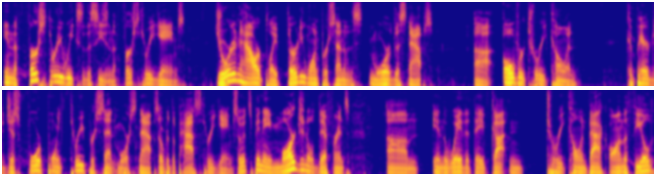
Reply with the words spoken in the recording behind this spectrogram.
In the first three weeks of the season, the first three games, Jordan Howard played 31% of the more of the snaps uh, over Tarik Cohen compared to just 4.3% more snaps over the past three games. So it's been a marginal difference um, in the way that they've gotten Tarik Cohen back on the field.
